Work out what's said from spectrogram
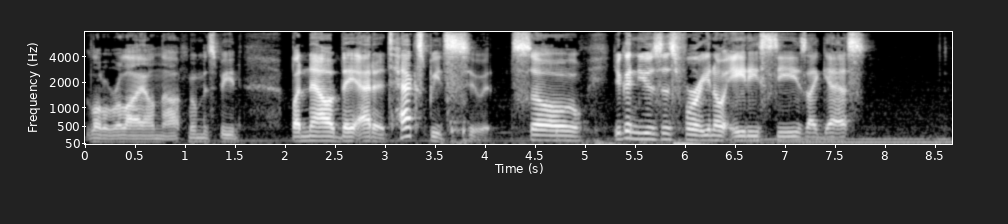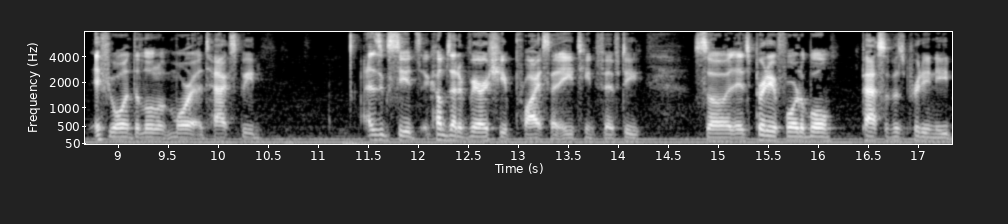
little rely on the movement speed. But now they added attack speeds to it. So you can use this for, you know, ADCs, I guess. If you want a little more attack speed. As you can see, it comes at a very cheap price at 1850 So it's pretty affordable. Passive is pretty neat.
